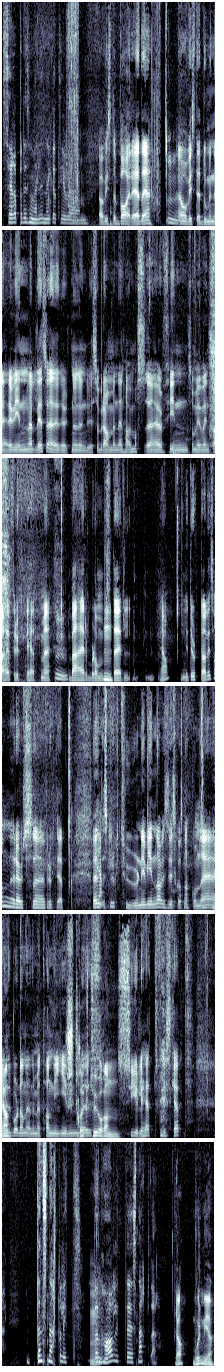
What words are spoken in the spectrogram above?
ser jeg på det som veldig negative um, Ja, hvis det bare er det, mm. ja, og hvis det dominerer vinen veldig, så er det jo ikke nødvendigvis så bra, men den har masse fin, som vi var inne på her, fruktighet med Mm. bær, blomster Ja. Litt urter, litt sånn raus eh, fruktighet. Den Ja. strukturen i vinen, da, hvis vi skal snakke om det, Ja. hvordan er det med tannin, Strukturen. syrlighet, friskhet? Den snerper litt. Den Mhm. har litt eh, snerp der. Ja, hvor mye?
